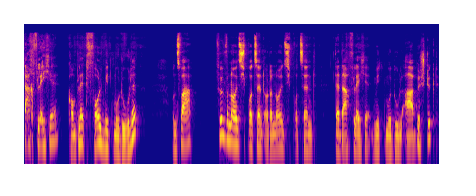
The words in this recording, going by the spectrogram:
Dachfläche komplett voll mit Modulen. Und zwar 95 Prozent oder 90 Prozent der Dachfläche mit Modul A bestückt.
